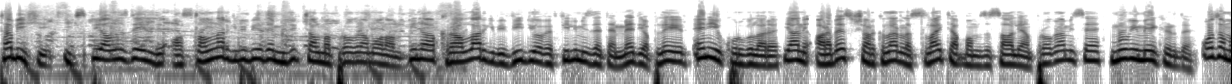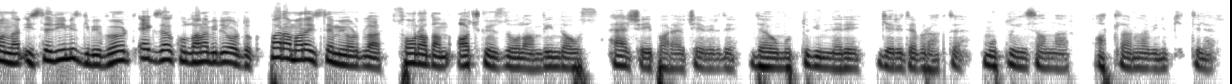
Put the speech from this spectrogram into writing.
Tabii ki XP yalnız değildi. Aslanlar gibi bir de müzik çalma programı olan Winamp, Krallar gibi video ve film izleten Media Player, en iyi kurguları yani arabesk şarkılarla slide yapmamızı sağlayan program ise Movie Maker'dı. O zamanlar istediğimiz gibi Word, Excel kullanabiliyorduk. Para mara istemiyordular. Sonradan açgözlü olan Windows her şeyi paraya çevirdi ve o mutlu günleri geride bıraktı. Mutlu insanlar atlarına binip gittiler.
